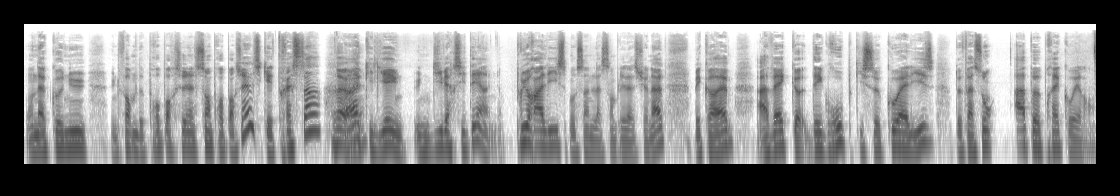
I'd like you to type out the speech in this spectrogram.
on a connu une forme de proportionnel sans proportionnel, ce qui est très sain, hein, qu'il y ait une, une diversité, un pluralisme au sein de l'Assemblée nationale, mais quand même avec des groupes qui se coalisent de façon à peu près cohérente.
